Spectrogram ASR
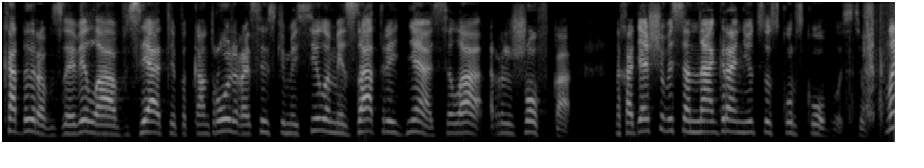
Кадыров заявил о взятии под контроль российскими силами за три дня села Рыжовка, находящегося на границе с Курской областью. Ми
